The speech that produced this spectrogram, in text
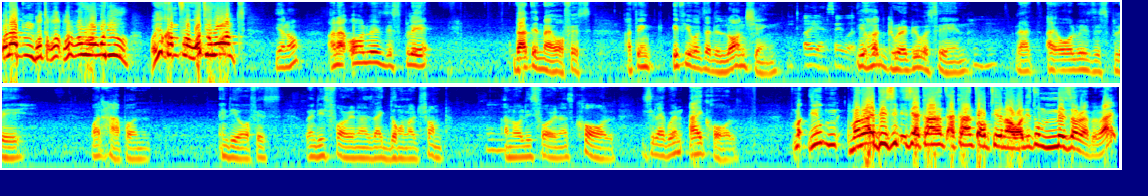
What happened? What, what what what wrong with you? Where you come for? What you want? You know? And I always display that in my office. I think if you was at the launching, Oh, yes, I was. you heard Gregory was saying mm-hmm. that I always display what happened in the office when these foreigners like Donald Trump mm-hmm. and all these foreigners call. You see, like when I call, "Ma- you, Manuel, busy, busy, I can't, I can't talk to you now. All you too miserable, right?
